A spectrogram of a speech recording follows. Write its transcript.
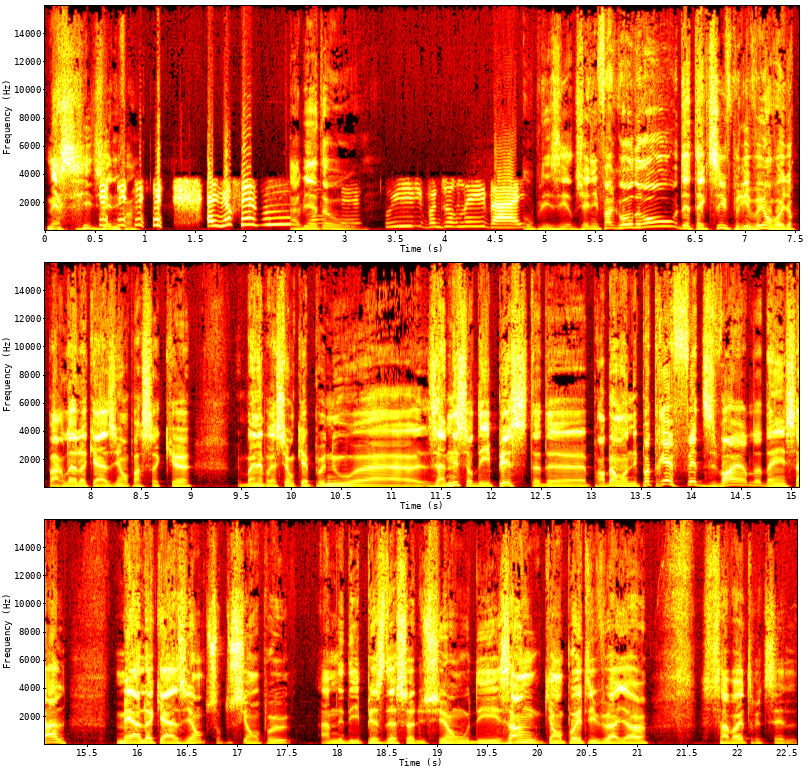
Merci, Jennifer. Hey, merci à vous. À bientôt. Euh, oui, bonne journée. Bye. Au plaisir. Jennifer Gaudreau, détective privée. On va lui reparler à l'occasion parce que j'ai bien l'impression qu'elle peut nous euh, amener sur des pistes de problèmes. On n'est pas très fait d'hiver là, dans les salles, mais à l'occasion, surtout si on peut amener des pistes de solutions ou des angles qui n'ont pas été vus ailleurs, ça va être utile.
